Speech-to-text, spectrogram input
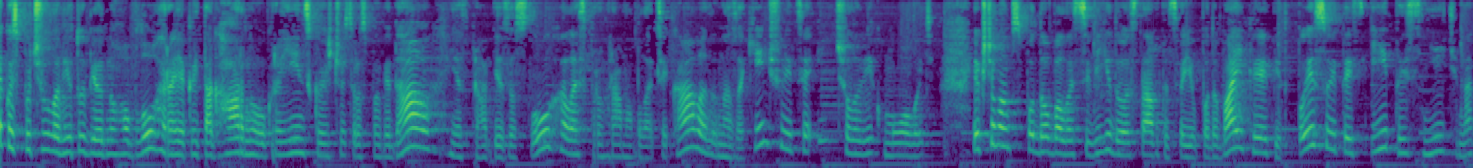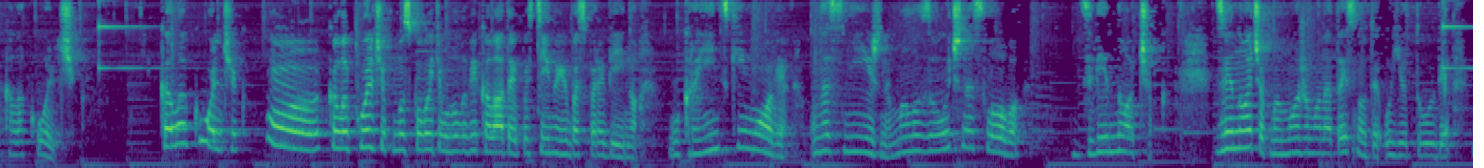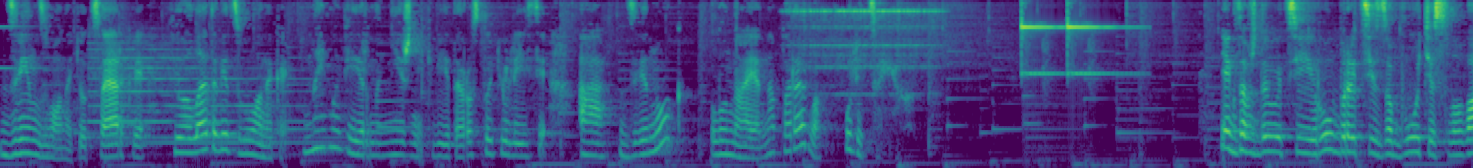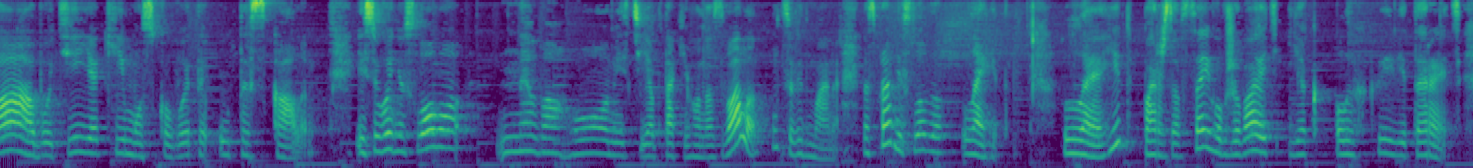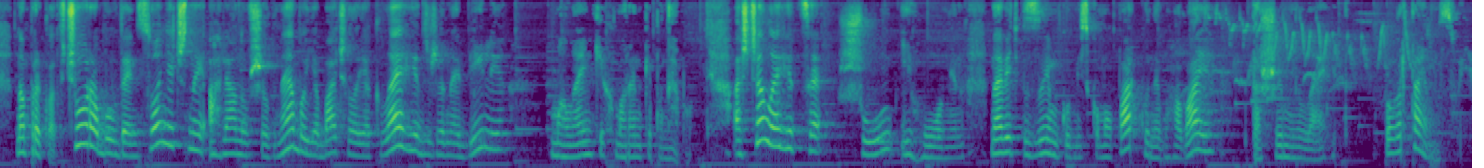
Якось почула в Ютубі одного блогера, який так гарно українською щось розповідав. Я справді заслухалась. Програма була цікава, вона закінчується, і чоловік мовить. Якщо вам сподобалось відео, ставте свої вподобайки, підписуйтесь і тисніть на колокольчик. Колокольчик. О, колокольчик московиті в голові калатає постійно і безперебійно. В українській мові у нас ніжне, малозвучне слово дзвіночок. Дзвіночок ми можемо натиснути у Ютубі. Дзвін дзвонить у церкві. Фіолетові дзвоники, неймовірно ніжні квіти ростуть у лісі. А дзвінок лунає на перервах у ліцеях. Як завжди, у цій рубриці забуті слова або ті, які московити утискали. І сьогодні слово невагомість, я б так його назвала. Ну, це від мене. Насправді слово легіт. Легіт, перш за все, його вживають як легкий вітерець. Наприклад, вчора був день сонячний, а глянувши в небо, я бачила, як легіт жене білі маленькі хмаринки по небу. А ще легіт це шум і гомін. Навіть взимку в міському парку не вгаває пташиний легіт. Повертаємо своє.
